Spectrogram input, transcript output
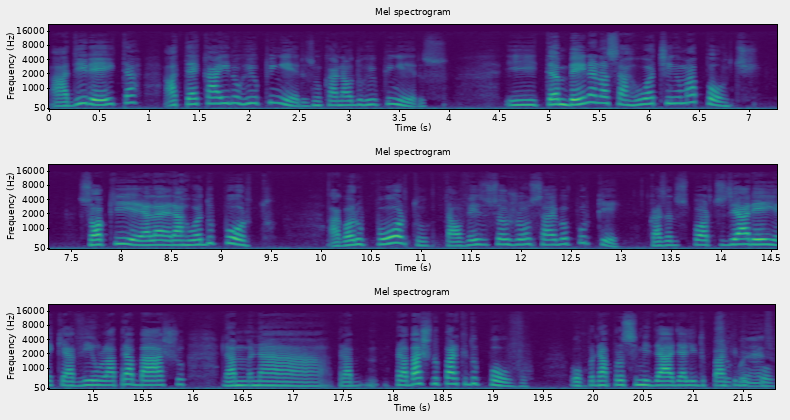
à direita, até cair no Rio Pinheiros, no canal do Rio Pinheiros. E também na nossa rua tinha uma ponte, só que ela era a rua do Porto. Agora o Porto, talvez o seu João saiba por quê. Por causa dos portos de areia que haviam lá para baixo, na, na para baixo do Parque do Povo ou na proximidade ali do Parque do Povo.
